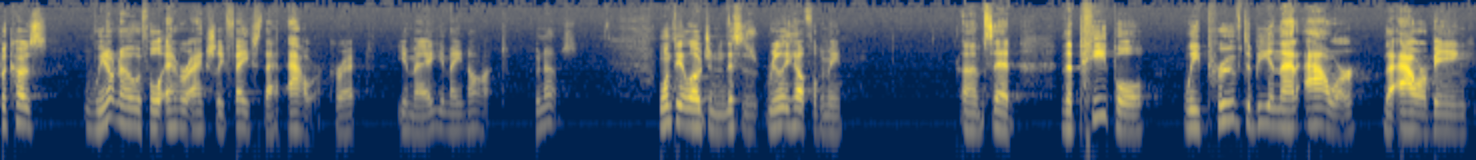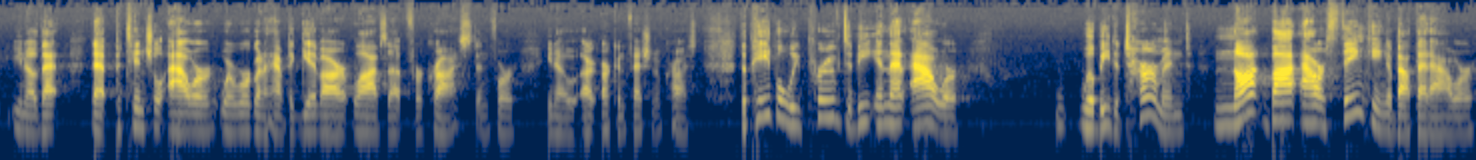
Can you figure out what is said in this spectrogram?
Because we don't know if we'll ever actually face that hour, correct? You may, you may not. Who knows? One theologian, this is really helpful to me, um, said, The people we prove to be in that hour, the hour being, you know, that, that potential hour where we're going to have to give our lives up for Christ and for, you know, our, our confession of Christ. The people we prove to be in that hour will be determined not by our thinking about that hour,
